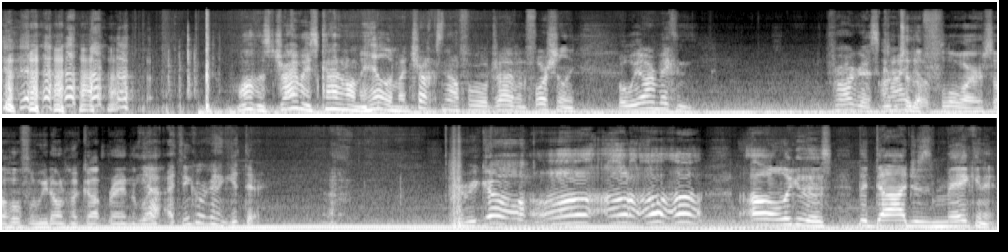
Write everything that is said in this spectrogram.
Well, this driveway's kind of on the hill, and my truck's now four wheel drive, unfortunately. But we are making progress, kind Onto the floor, so hopefully we don't hook up randomly. Yeah, I think we're gonna get there. Here we go. Oh, oh, oh, oh! Oh, look at this. The Dodge is making it.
